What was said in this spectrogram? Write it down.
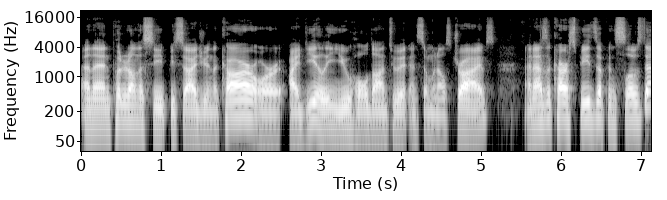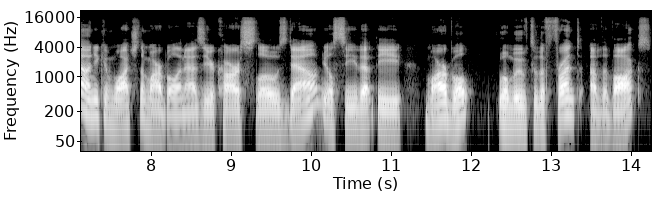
and then put it on the seat beside you in the car, or ideally you hold onto it and someone else drives. And as the car speeds up and slows down, you can watch the marble. And as your car slows down, you'll see that the marble will move to the front of the box.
